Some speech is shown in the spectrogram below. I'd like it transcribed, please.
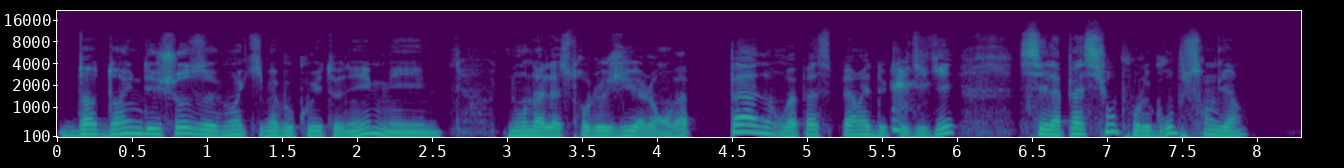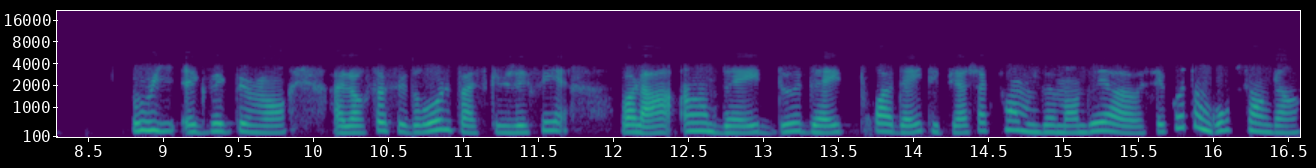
dans, dans, une des choses, moi, qui m'a beaucoup étonné, mais nous, on a l'astrologie, alors on va on va pas se permettre de critiquer, c'est la passion pour le groupe sanguin. Oui, exactement. Alors ça c'est drôle parce que j'ai fait voilà un date, deux dates, trois dates et puis à chaque fois on me demandait euh, c'est quoi ton groupe sanguin?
